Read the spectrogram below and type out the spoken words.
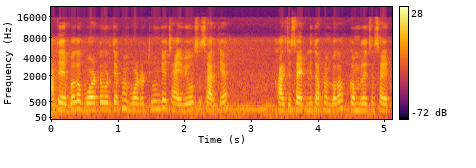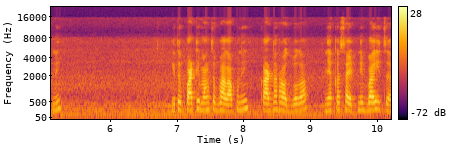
आता हे बघा बॉर्डरवरती आपण बॉर्डर ठेवून घ्यायचं आहे व्यवस्थित सारख्या. खालच्या साईडने तर आपण बघा कमरेच्या साईडने इथं पाठीमागचा भाग आपण काढणार आहोत बघा. आणि एका साईडने बाईचा.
